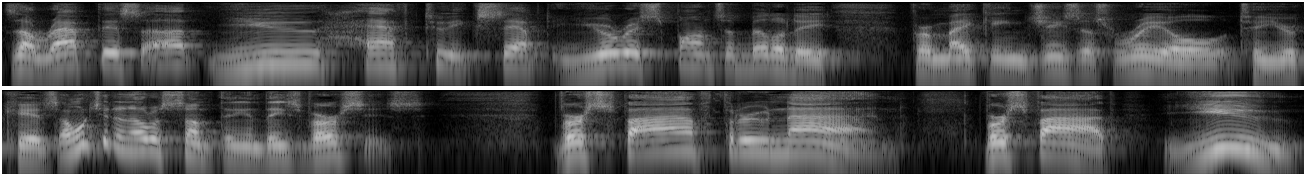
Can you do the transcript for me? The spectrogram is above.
as I wrap this up, you have to accept your responsibility for making Jesus real to your kids. I want you to notice something in these verses. Verse 5 through 9. Verse 5, you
